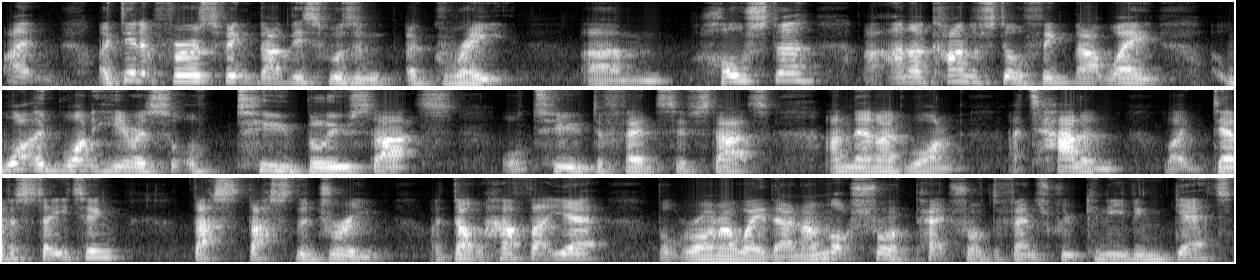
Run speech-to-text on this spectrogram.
I, I did at first think that this wasn't a great um, holster, and I kind of still think that way. What I'd want here is sort of two blue stats or two defensive stats, and then I'd want a talent like devastating. That's that's the dream. I don't have that yet, but we're on our way there. And I'm not sure if Petrov Defense Group can even get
